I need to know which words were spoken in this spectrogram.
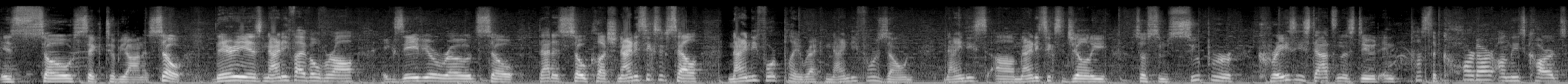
is so sick to be honest. So there he is 95 overall Xavier Rhodes. So that is so clutch. 96 Excel 94 play rec 94 zone 90, um, 96 agility. So some super crazy stats in this dude and plus the card art on these cards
